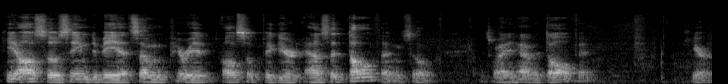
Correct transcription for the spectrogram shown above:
He also seemed to be at some period also figured as a dolphin, so that's why you have a dolphin here.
